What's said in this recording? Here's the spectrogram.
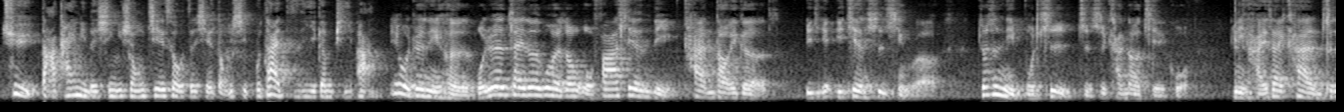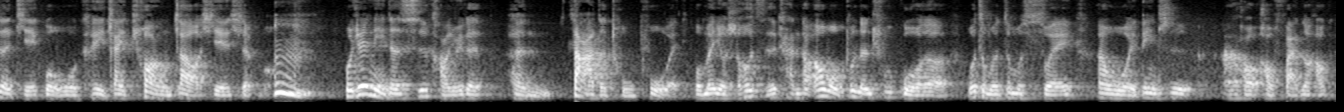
去打开你的心胸，接受这些东西，不太质疑跟批判。因为我觉得你很，我觉得在这个过程中，我发现你看到一个一一件事情了，就是你不是只是看到结果，你还在看这个结果，我可以再创造些什么。嗯，我觉得你的思考有一个很大的突破。哎，我们有时候只是看到哦，我不能出国了，我怎么这么衰？那我一定是啊，好好烦哦，好，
